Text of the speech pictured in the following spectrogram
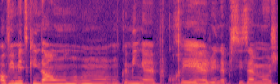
obviamente que ainda há um, um, um, caminho a percorrer, ainda precisamos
